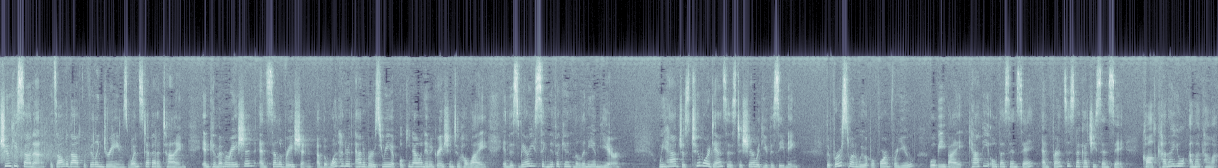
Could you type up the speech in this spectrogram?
True Hisana, it's all about fulfilling dreams one step at a time in commemoration and celebration of the 100th anniversary of Okinawan immigration to Hawaii in this very significant millennium year. We have just two more dances to share with you this evening. The first one we will perform for you will be by Kathy Ota Sensei and Frances Nakachi Sensei called Kanayo Amakawa.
